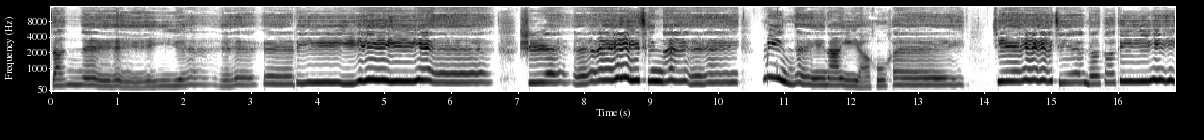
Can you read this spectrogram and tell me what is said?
三哎月里是哎亲哎命哎那咿呀呼嘿，姐姐那个弟弟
